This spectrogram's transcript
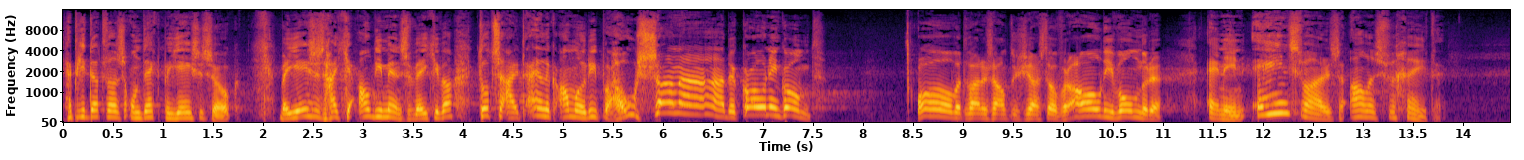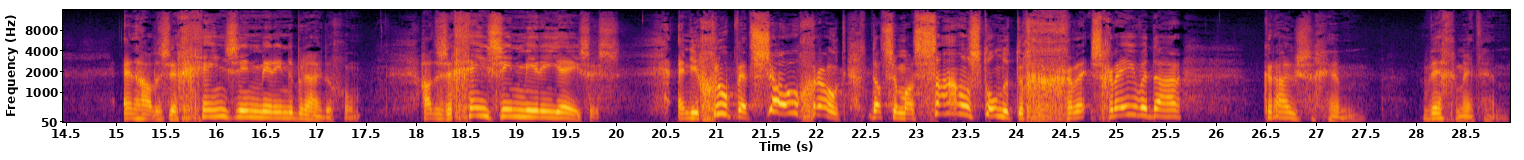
Heb je dat wel eens ontdekt bij Jezus ook? Bij Jezus had je al die mensen, weet je wel, tot ze uiteindelijk allemaal riepen: Hosanna, de koning komt. Oh, wat waren ze enthousiast over al die wonderen. En ineens waren ze alles vergeten. En hadden ze geen zin meer in de bruidegom. Hadden ze geen zin meer in Jezus. En die groep werd zo groot dat ze massaal stonden te schreeuwen daar: kruisig hem, weg met hem.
